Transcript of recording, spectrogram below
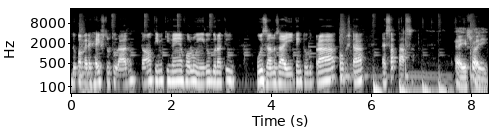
do Palmeiras reestruturado. Então, é um time que vem evoluindo durante os anos aí, tem tudo para conquistar essa taça. É isso aí.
